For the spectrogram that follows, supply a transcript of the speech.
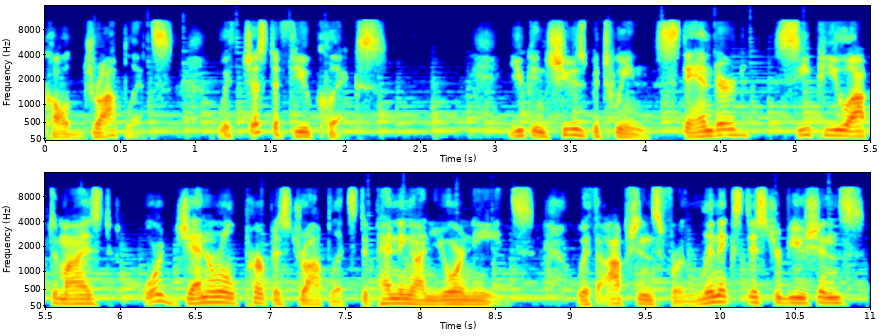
called droplets, with just a few clicks. You can choose between standard, CPU optimized, or general purpose droplets depending on your needs, with options for Linux distributions,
